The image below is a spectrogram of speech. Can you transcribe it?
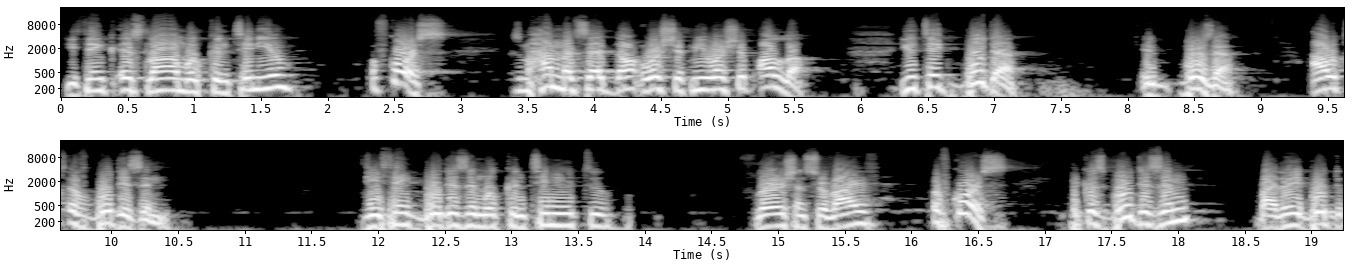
You think Islam will continue? Of course. Because Muhammad said, don't worship me, worship Allah. You take Buddha, Buddha, out of Buddhism. Do you think Buddhism will continue to flourish and survive? Of course. Because Buddhism, by the way, Buddha,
